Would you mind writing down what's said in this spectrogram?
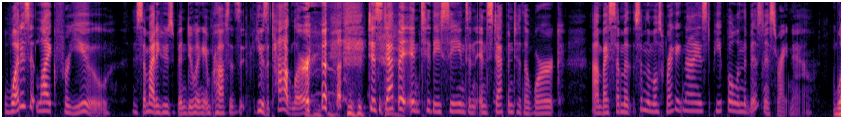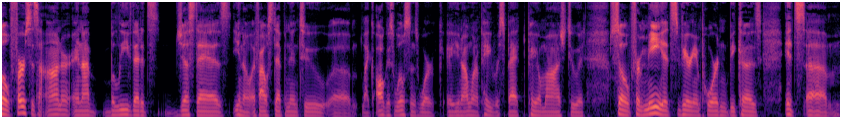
What is it like for you, somebody who's been doing improv since he was a toddler, to step it into these scenes and, and step into the work um, by some of some of the most recognized people in the business right now? Well, first it's an honor, and I believe that it's just as you know, if I was stepping into uh, like August Wilson's work, uh, you know, I want to pay respect, pay homage to it. So for me, it's very important because it's. Um,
